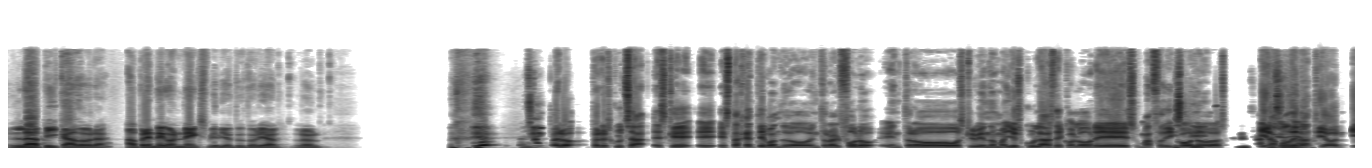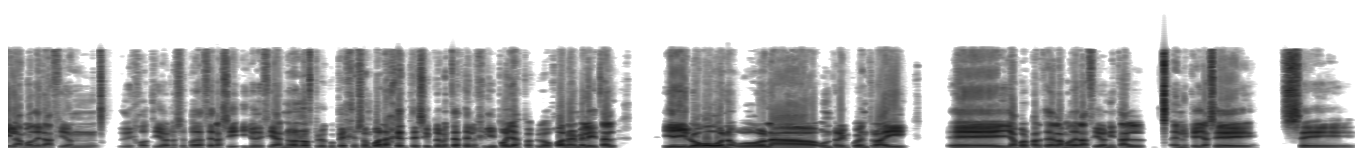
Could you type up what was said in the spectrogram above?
La picadora. Aprende con Next, videotutorial. Lol. Pero, pero escucha, es que eh, esta gente cuando entró al foro, entró escribiendo en mayúsculas de colores, un mazo de Sí, sí. iconos, y la moderación, y la moderación dijo, tío, no se puede hacer así. Y yo decía, no, no os preocupéis, que son buena gente, simplemente hacen el gilipollas porque luego juegan al melee y tal. Y, luego, bueno, hubo una- un reencuentro ahí, eh, ya por parte de la moderación y tal, en el que ya se, se,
